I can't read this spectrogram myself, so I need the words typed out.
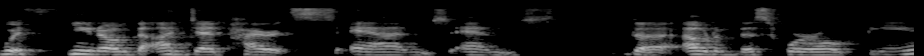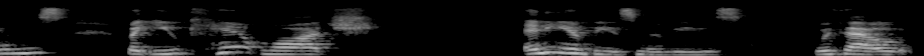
with you know the undead pirates and and the out of this world themes but you can't watch any of these movies without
